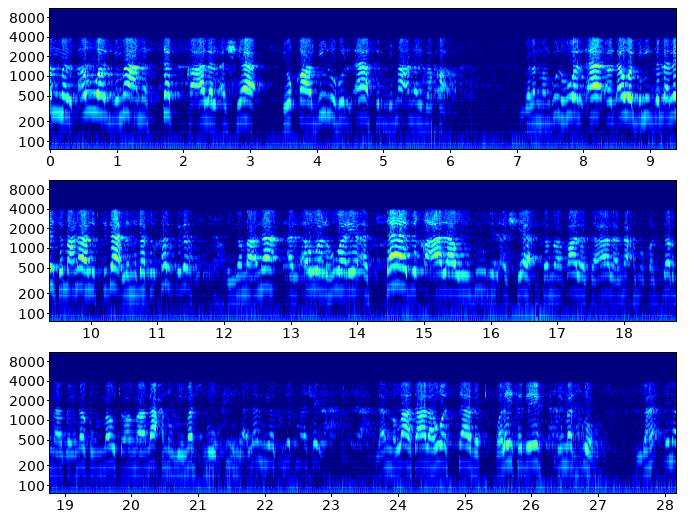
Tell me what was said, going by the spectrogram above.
أما الأول بمعنى السبق على الأشياء يقابله الآخر بمعنى البقاء. يبقى لما نقول هو الأول بالنسبة لله ليس معناها الابتداء لأنه ده في الخلق ده. يبقى معناه الأول هو إيه؟ السابق على وجود الأشياء. كما قال تعالى نحن قدرنا بينكم الموت وما نحن بمسبوقين. يعني لم يسبقنا شيء. لأن الله تعالى هو السابق وليس بإيه؟ بمسبوق. هنا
